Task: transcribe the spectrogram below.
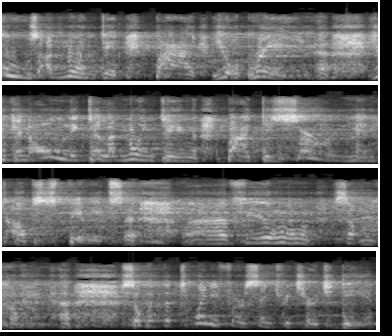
who's anointed by your brain. You can only tell anointing by discernment of spirits. I feel something coming. So, what the 21st century church did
